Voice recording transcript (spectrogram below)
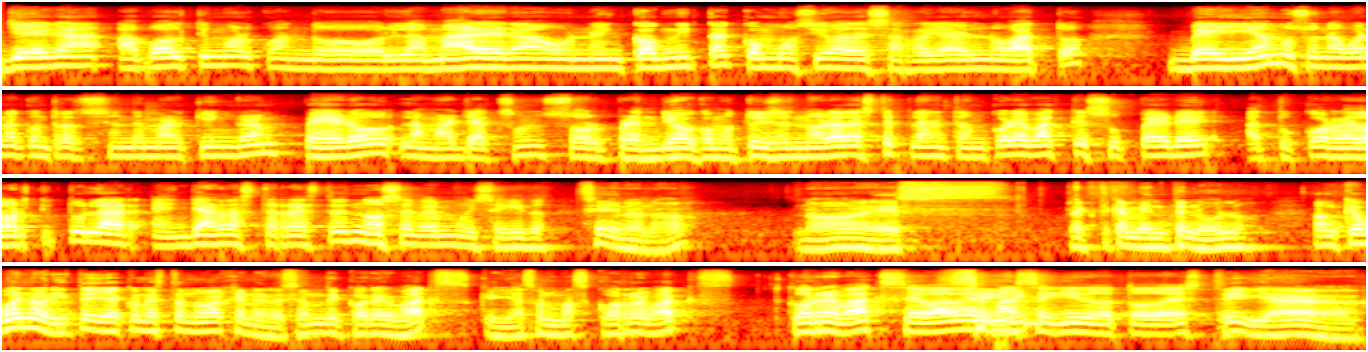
Llega a Baltimore cuando Lamar era una incógnita, cómo se iba a desarrollar el novato. Veíamos una buena contratación de Mark Ingram, pero Lamar Jackson sorprendió. Como tú dices, no era de este planeta. Un coreback que supere a tu corredor titular en yardas terrestres no se ve muy seguido. Sí, no, no. No, es prácticamente nulo. Aunque bueno, ahorita ya con esta nueva generación de corebacks, que ya son más correbacks, Coreback se va a ver Sí. más seguido todo esto. sí, ya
